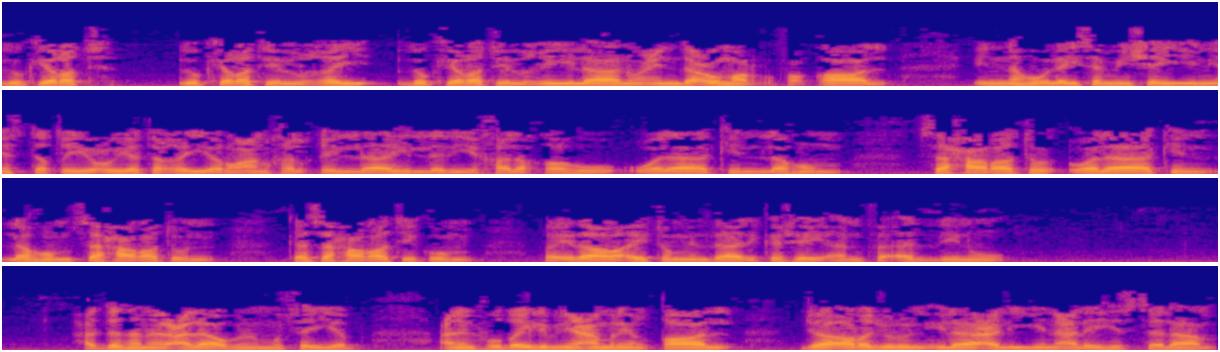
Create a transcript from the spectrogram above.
ذكرت ذكرت, الغي ذكرت الغيلان عند عمر فقال إنه ليس من شيء يستطيع يتغير عن خلق الله الذي خلقه ولكن لهم سحرة ولكن لهم سحرة كسحرتكم فإذا رأيتم من ذلك شيئا فأذنوا. حدثنا العلاء بن المسيب عن الفضيل بن عمرو قال جاء رجل إلى علي عليه السلام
